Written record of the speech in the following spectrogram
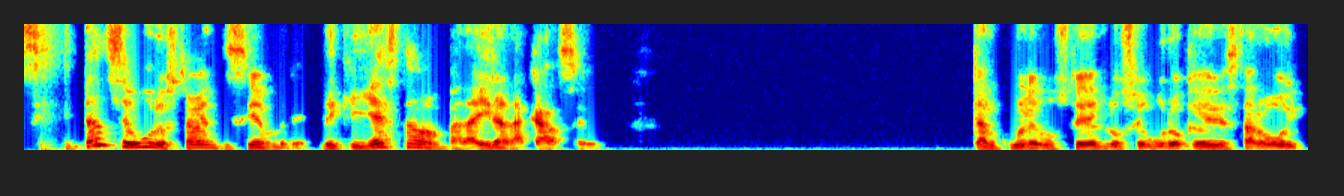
Si tan seguro estaba en diciembre de que ya estaban para ir a la cárcel, calculen ustedes lo seguro que debe estar hoy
